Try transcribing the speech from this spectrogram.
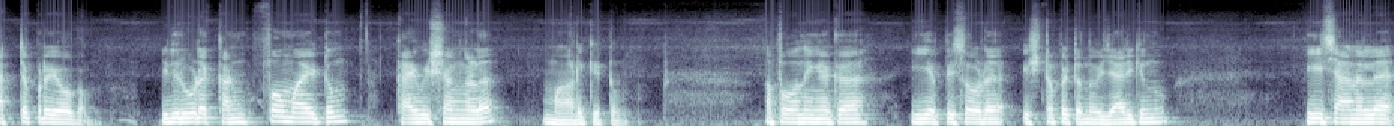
അറ്റപ്രയോഗം. ഇതിലൂടെ കൺഫേം ആയിട്ടും കൈവിഷങ്ങൾ മാറിക്കിട്ടും. അപ്പോൾ നിങ്ങൾക്ക് ഈ എപ്പിസോഡ് ഇഷ്ടപ്പെട്ടെന്ന് വിചാരിക്കുന്നു. ഈ ചാനൽ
